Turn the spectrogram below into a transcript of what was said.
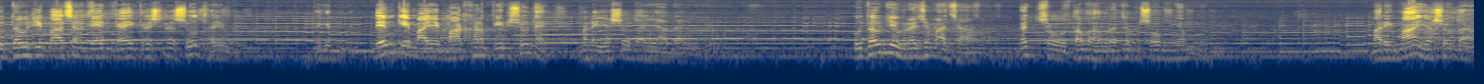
ઉદ્ધવજી પાછળ જઈને કહે, કૃષ્ણ, શું થયું? દેવકી માએ માખણ પીરશું ને, મને યશોદા યાદ આવી ઉદ્ધવજી વ્રજમાં જાઓ. ગચ્છો તવ વ્રજમ સૌમ્યમ. મારી માં યશોદા,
